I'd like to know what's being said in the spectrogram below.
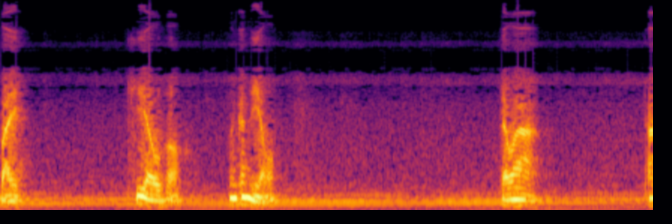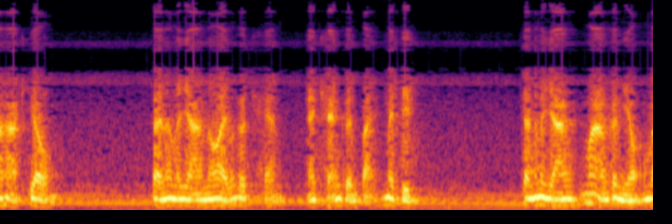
ไป เคี่ยวก็มันก็เหนียว แต่ว่าถ้าหาเคี่ยวใส่น้ำมันยางน้อย มันก็แข็งแข็งเกินไป ไม่ติดแต่น้ำมันยางมากมันก็เหนียวทำไม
